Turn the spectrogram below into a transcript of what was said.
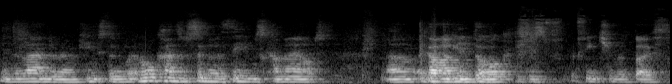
in the land around Kingston, and all kinds of similar themes come out. Um, a guardian dog, which is a feature of both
